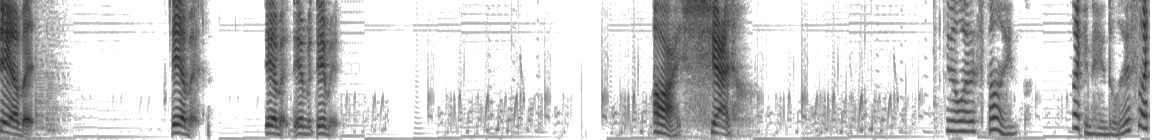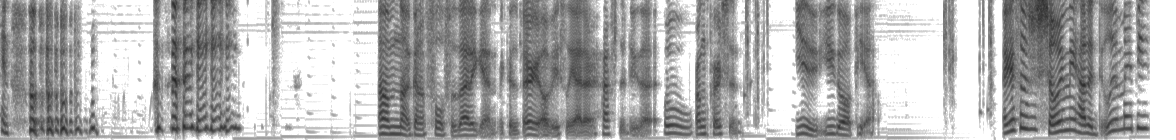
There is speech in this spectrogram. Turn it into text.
Damn it! Damn it! Damn it! Damn it! Damn it! Ah, shit. You know what? It's fine. I can handle this. I can. I'm not gonna fall for that again because very obviously I don't have to do that. Oh, wrong person. You, you go up here. I guess it was just showing me how to do it, maybe?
